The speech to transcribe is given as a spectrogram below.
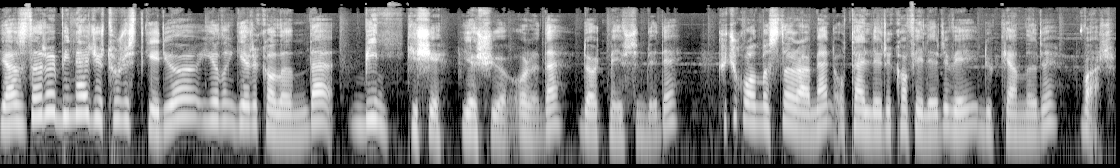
Yazları binlerce turist geliyor. Yılın geri kalanında bin kişi yaşıyor orada dört mevsimde de. Küçük olmasına rağmen otelleri, kafeleri ve dükkanları var.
